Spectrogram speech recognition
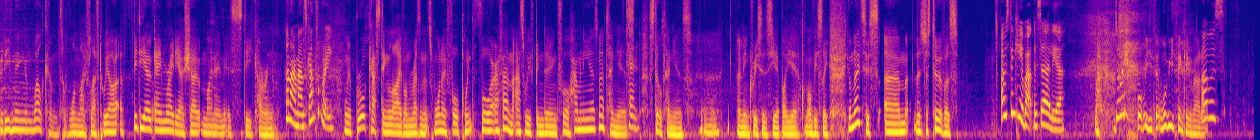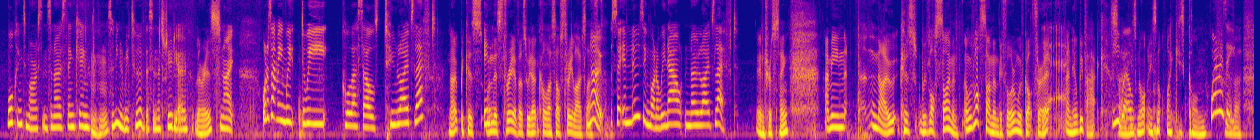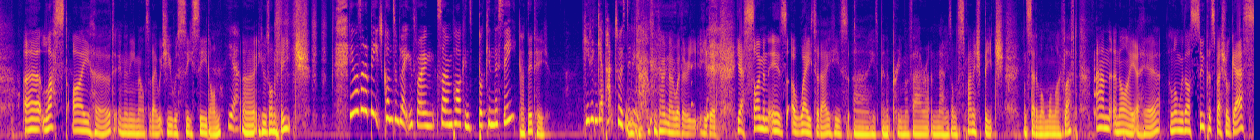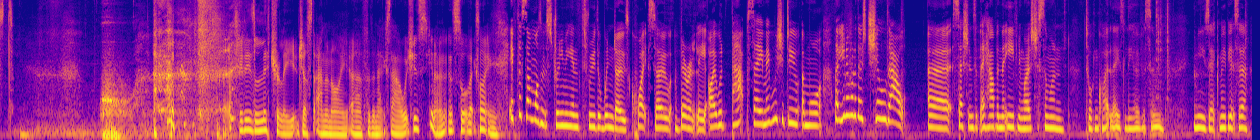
Good evening, and welcome to One Life Left. We are a video game radio show. My name is Ste Curran. And I'm Anne Scantlebury. We're broadcasting live on Resonance 104.4 FM as we've been doing for how many years now? 10 years. 10. Still 10 years. Uh, only increases year by year, obviously. You'll notice um, there's just two of us. I was thinking about this earlier. Do we? What were you, th- what were you thinking about it? I was walking to Morrison's and I was thinking, Mm-hmm. there's only going to be two of this in the studio there is? tonight. What does that mean? We do we call ourselves two lives left? No, because In- when there's three of us, we don't call ourselves three lives left. No. So in losing one, are we now no lives left? Interesting. I mean, no, because we've lost Simon, and we've lost Simon before, and we've got through it, and he'll be back. He so will. he's not. He's not like he's gone. Where is he? Uh, last I heard in an email today, which you were CC'd on, Yeah. uh, he was on a beach. He was on a beach contemplating throwing Simon Parkin's book in the sea. Now, did he? He didn't get back to us, did we, he? don't, we don't know whether he, he did. Yes, Simon is away today. He's uh, he's been at Primavera and now he's on a Spanish beach instead of on One Life Left. Anne and I are here along with our super special guest. it is literally just Anne and I uh, for the next hour, which is you know it's sort of exciting. If the sun wasn't streaming in through the windows quite so virulently, I would perhaps say maybe we should do a more like you know one of those chilled out uh, sessions that they have in the evening where it's just someone talking quite lazily over some music. Maybe it's a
